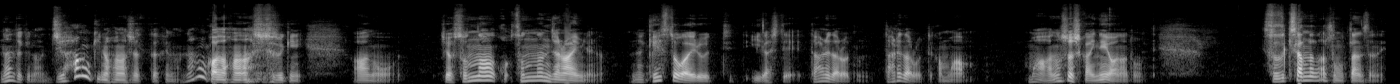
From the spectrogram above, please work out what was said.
なんだっけな、自販機の話だったっけな、なんかの話した時に、あの、じゃあそんな、そんなんじゃないみたいな。ゲストがいるって言い出して、誰だろう誰だろうってか、まあ、まああの人しかいねえわなと思って。鈴木さんだなと思ったんですよね。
